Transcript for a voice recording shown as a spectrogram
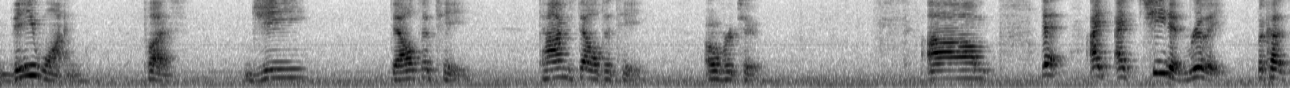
V1 plus G delta T times delta T over 2. Um, that I, I cheated really because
